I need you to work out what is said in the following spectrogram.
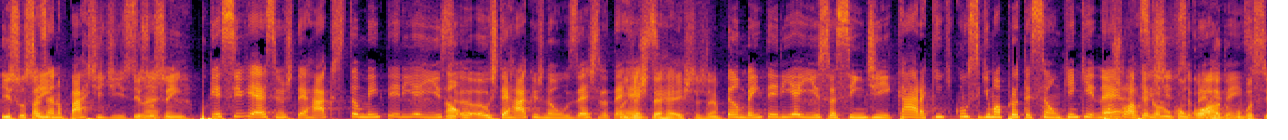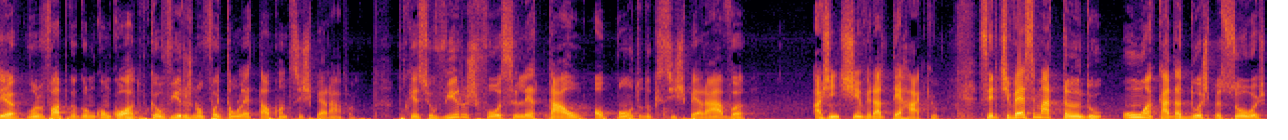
Isso sim. fazendo parte disso, Isso né? sim. Porque se viessem os terráqueos, também teria isso. Não. Uh, Os terráqueos não, os Os extraterrestres. extraterrestres, né? Também teria isso, assim, de, cara, quem que conseguiu uma proteção? Quem que, né? Posso falar porque que eu não concordo com você? Vou falar porque eu não concordo. Porque o vírus não foi tão letal quanto se esperava. Porque se o vírus fosse letal ao ponto do que se esperava, a gente tinha virado terráqueo. Se ele tivesse matando um a cada duas pessoas,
